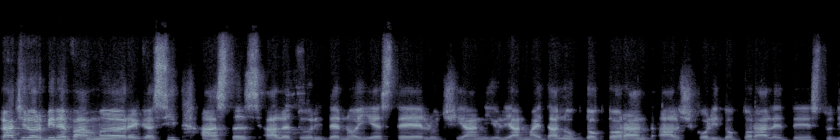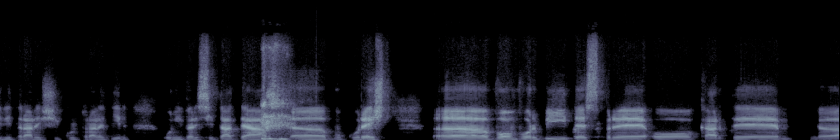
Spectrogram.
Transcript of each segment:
Dragilor, bine v-am uh, regăsit. Astăzi alături de noi este Lucian Iulian Maidanuc, doctorand al Școlii Doctorale de Studii Literare și Culturale din Universitatea uh, București. Uh, vom vorbi despre o carte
